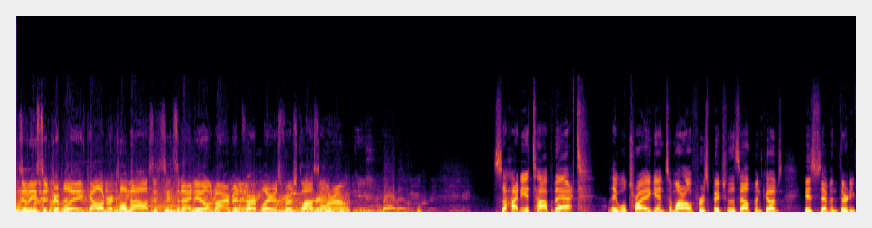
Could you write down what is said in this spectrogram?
It's at least a AAA caliber clubhouse. It's, it's an ideal environment for our players, first class all around. So how do you top that? They will try again tomorrow. First pitch for the South Bend Cubs is 7:30.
